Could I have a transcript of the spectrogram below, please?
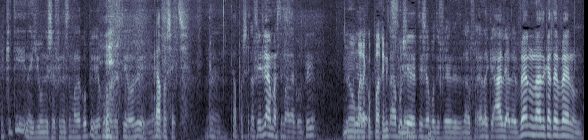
Εκεί τι είναι, UNICEF είναι στη Μαλακοπή. Έχουν μαζευτεί όλοι. ε. Κάπως έτσι. Ναι. Κάπως έτσι. Τα φιλιά μας στη Μαλακοπή. Είναι ο Μαλακοπαγνήτη Θα του λέει. αποχαιρετήσει από ό,τι φαίνεται την Α1 και άλλοι ανεβαίνουν, άλλοι κατεβαίνουν.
